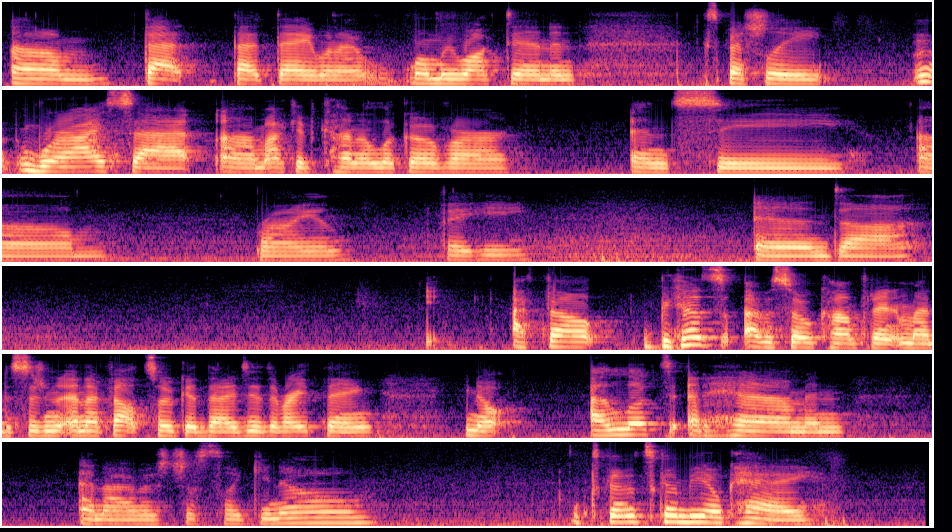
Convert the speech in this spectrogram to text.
um, that that day when I when we walked in, and especially where I sat, um, I could kind of look over and see um, Brian Fahey, and uh, I felt because I was so confident in my decision, and I felt so good that I did the right thing. You know, I looked at him and and I was just like, you know, it's gonna it's gonna be okay.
